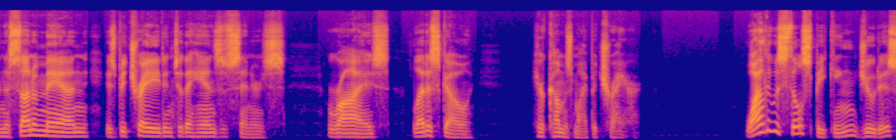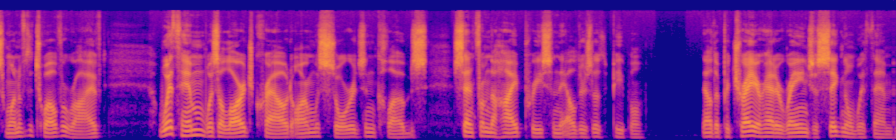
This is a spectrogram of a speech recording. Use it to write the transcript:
and the Son of Man is betrayed into the hands of sinners. Rise, let us go. Here comes my betrayer. While he was still speaking, Judas, one of the twelve, arrived. With him was a large crowd armed with swords and clubs, sent from the high priests and the elders of the people. Now the betrayer had arranged a signal with them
